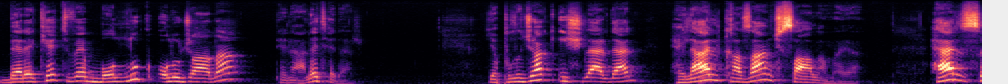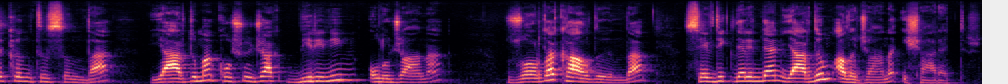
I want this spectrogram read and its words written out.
bereket ve bolluk olacağına delalet eder. Yapılacak işlerden helal kazanç sağlamaya, her sıkıntısında yardıma koşacak birinin olacağına, zorda kaldığında sevdiklerinden yardım alacağına işarettir.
